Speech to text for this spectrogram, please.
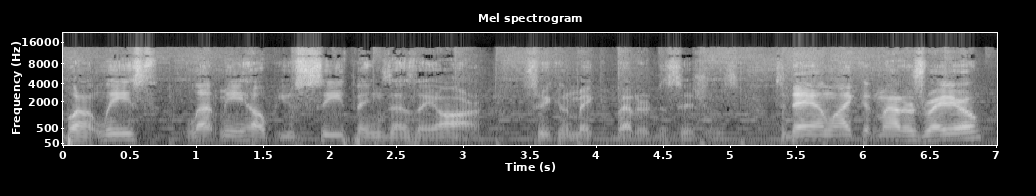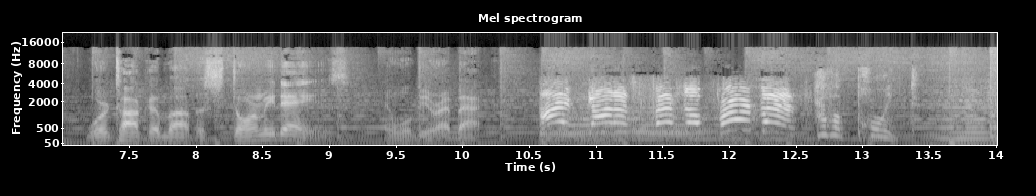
But at least let me help you see things as they are so you can make better decisions. Today on Like It Matters Radio, we're talking about the stormy days, and we'll be right back. I've got a special purpose! Have a point.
